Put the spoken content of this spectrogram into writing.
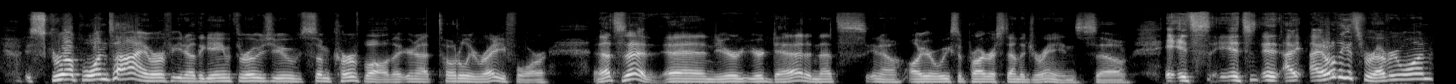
screw up one time or if you know the game throws you some curveball that you're not totally ready for that's it. And you're you're dead and that's you know all your weeks of progress down the drain. So it's it's it, i i don't think it's for everyone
